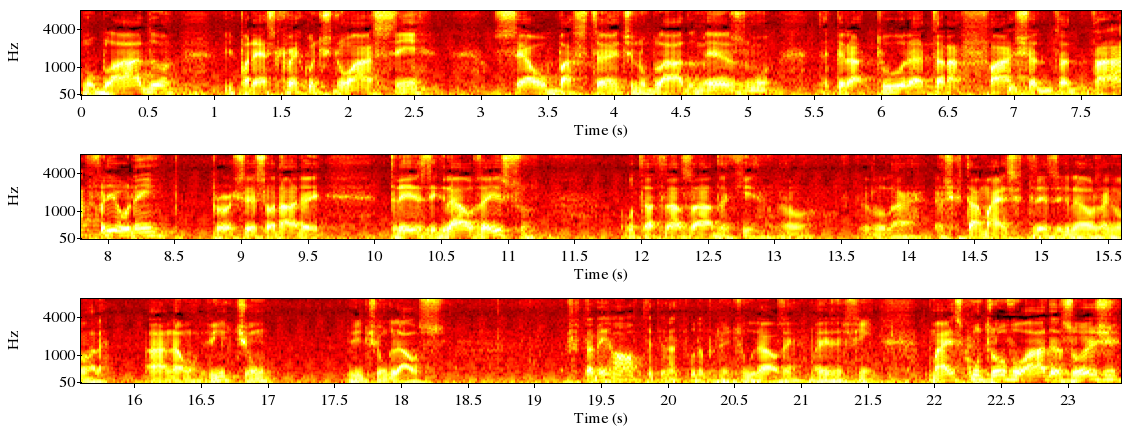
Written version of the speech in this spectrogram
nublado. E parece que vai continuar assim. Céu bastante nublado mesmo. Temperatura está na faixa... Tá, tá frio, né? Por esse horário aí. 13 graus, é isso? Ou tá atrasado aqui, meu celular? Acho que tá mais que 13 graus agora. Ah, não, 21. 21 graus. Acho que tá meio alta a temperatura para 21 graus, hein? Mas enfim. Mas com trovoadas hoje.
